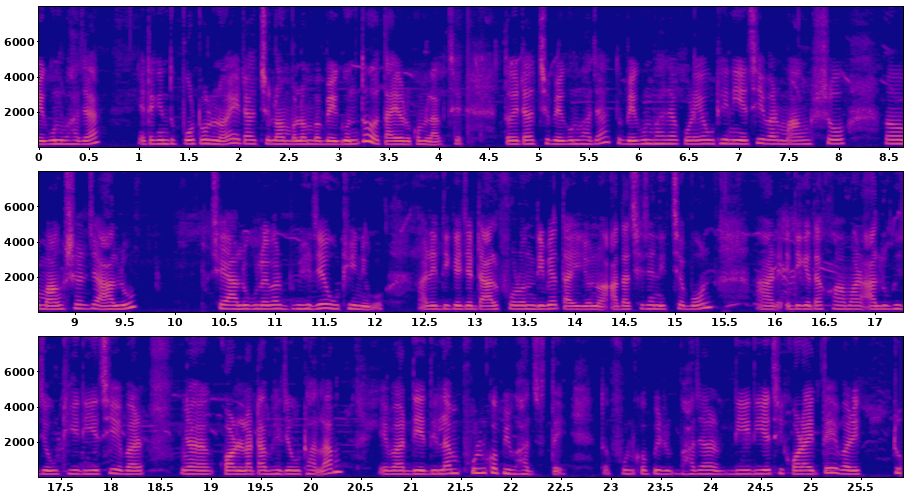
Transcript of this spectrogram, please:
বেগুন ভাজা। এটা কিন্তু পটল নয়, এটা হচ্ছে লম্বা লম্বা বেগুন তো, তাই ওরকম লাগছে। তো এটা হচ্ছে বেগুন ভাজা। তো বেগুন ভাজা করে উঠিয়ে নিয়েছি। এবার মাংস মাংসের যে আলু সেই আলুগুলো এবার ভেজে উঠিয়ে নিব। আর এদিকে যে ডাল ফোড়ন দিবে, তাই জন্য আদা ছেঁচে নিচ্ছে বোন। আর এদিকে দেখো আমার আলু ভেজে উঠিয়ে দিয়েছি, এবার করলাটা ভেজে উঠালাম। এবার দিয়ে দিলাম ফুলকপি ভাজতে। তো ফুলকপির ভাজা দিয়ে দিয়েছি কড়াইতে, এবার একটু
